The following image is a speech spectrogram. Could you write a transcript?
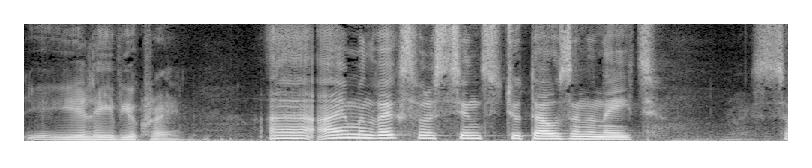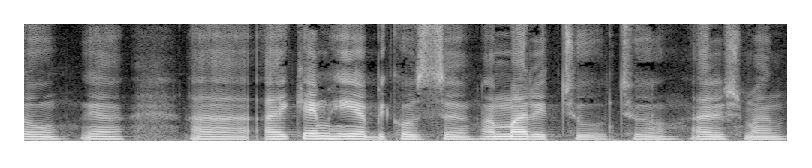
you leave Ukraine? Uh, I'm in Wexford since 2008. Right. So yeah, uh, I came here because uh, I'm married to to Irishman.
